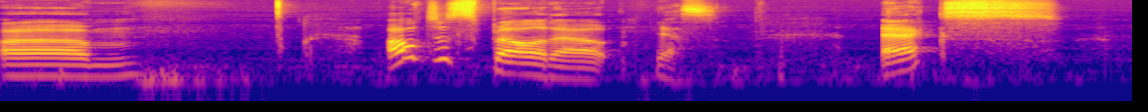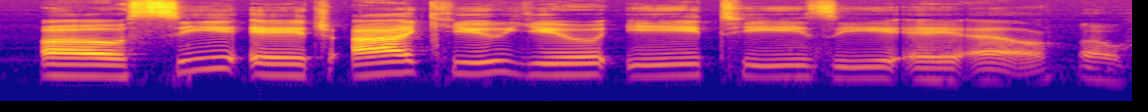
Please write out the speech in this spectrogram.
Um, I'll just spell it out. Yes. X O C H I Q U E T Z A L. Oh.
